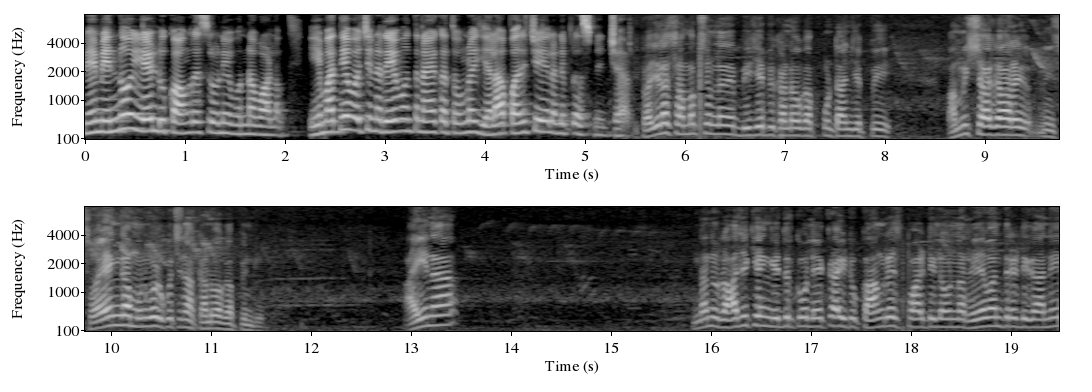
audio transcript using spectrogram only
మేము ఎన్నో ఏళ్ళు కాంగ్రెస్లోనే ఉన్నవాళ్ళం. ఈ మధ్య వచ్చిన రేవంత్ నాయకత్వంలో ఎలా పనిచేయాలని ప్రశ్నించారు. ప్రజల సమక్షంలోనే బీజేపీ కండవ కప్పుకుంటా అని చెప్పి అమిత్ షా గారు స్వయంగా మునుగోడుకు వచ్చి నాకు కండువ కప్పిండ్రు. అయినా నన్ను రాజకీయంగా ఎదుర్కోలేక ఇటు కాంగ్రెస్ పార్టీలో ఉన్న రేవంత్ రెడ్డి కానీ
